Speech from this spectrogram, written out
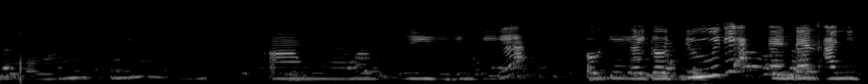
swarm queen and. Okay, I go do that, and then I need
